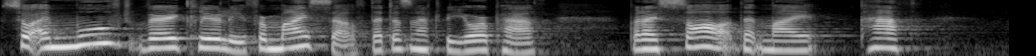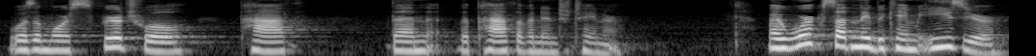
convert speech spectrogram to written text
So I moved very clearly for myself. That doesn't have to be your path, but I saw that my path was a more spiritual path than the path of an entertainer. My work suddenly became easier,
